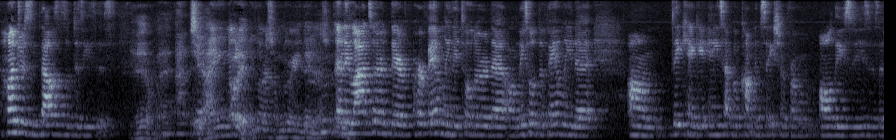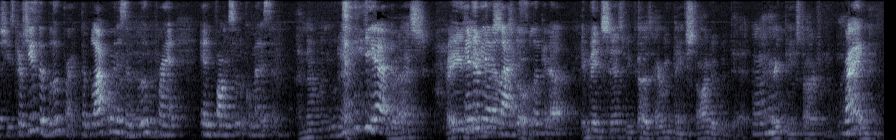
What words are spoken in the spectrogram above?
hundreds and thousands of diseases. Yeah, man. I, see, Yeah. I didn't know that. You learn something new every day. That's And they lied to her, their her family. They told her that um, they told the family that um, they can't get any type of compensation from all these diseases that she's cured. She's the blueprint. The black woman is the blueprint in pharmaceutical medicine. I never knew that. yeah. Bro, that's crazy. Henrietta Lacks. Look it up. It makes sense because everything started with that. Like, Mhm. everything started from the black Right. woman.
